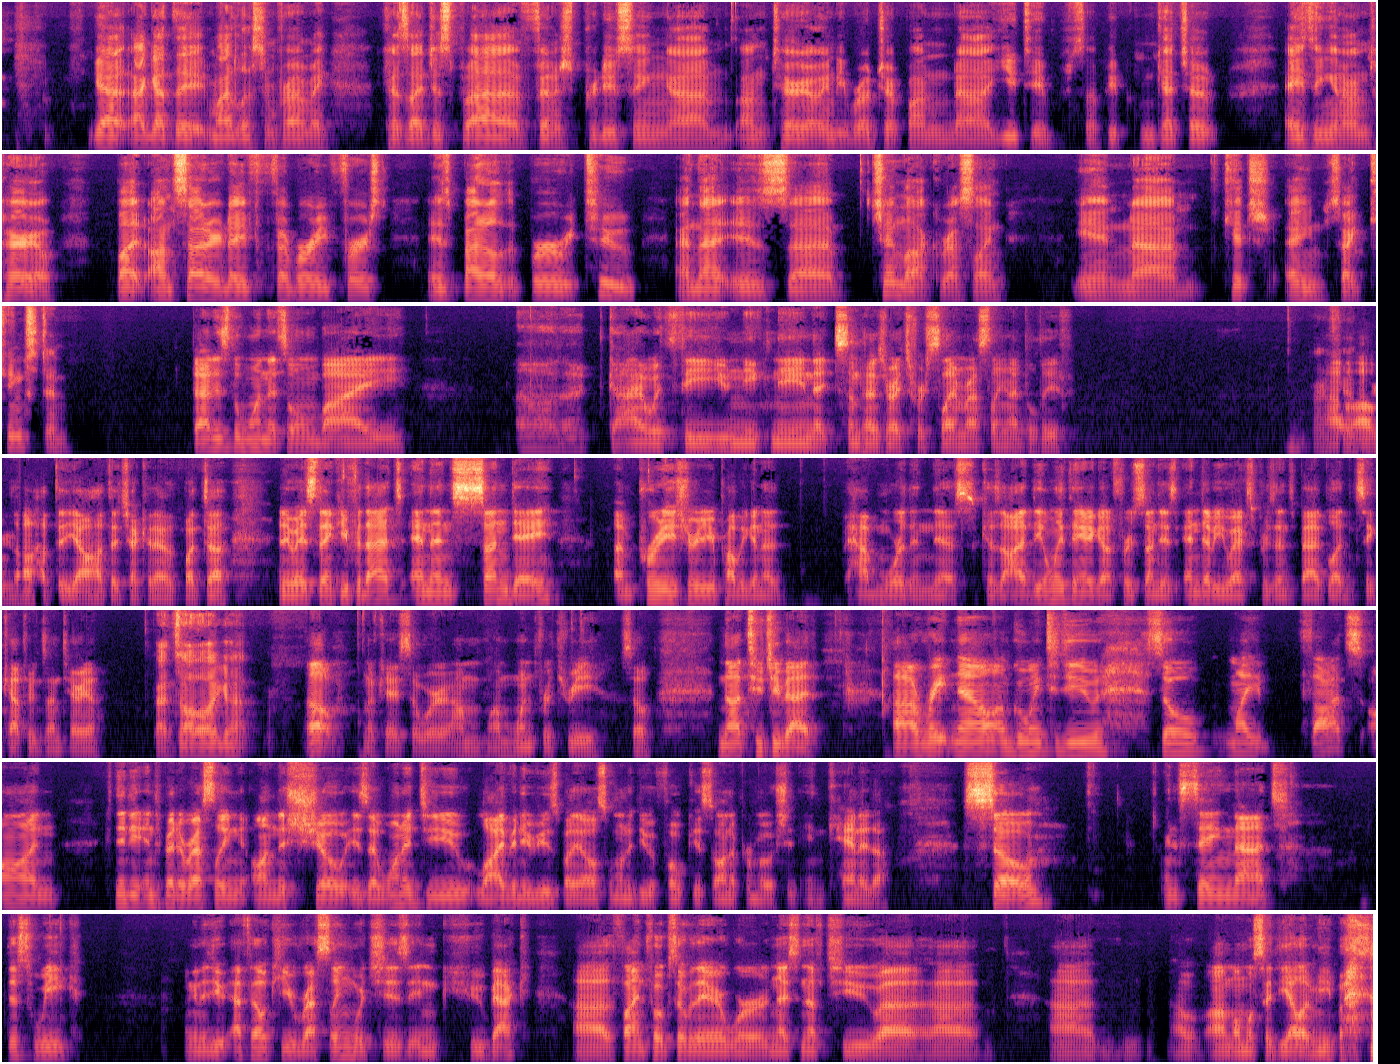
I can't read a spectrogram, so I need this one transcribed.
yeah, I got the my list in front of me because I just uh, finished producing um, Ontario Indie Road Trip on uh, YouTube, so people can catch out anything in Ontario. But on Saturday, February 1st, is Battle of the Brewery 2, and that is uh, Chinlock Wrestling in um, Kitch, uh, sorry, Kingston. That is the one that's owned by oh the guy with the unique name that sometimes writes for Slam Wrestling, I believe. I'll, I'll, I'll, have to yeah, I'll have to check it out. But uh, anyways, thank you for that. And then Sunday, I'm pretty sure you're probably gonna have more than this because I the only thing I got for Sunday is NWX presents Bad Blood in St. Catharines, Ontario. That's all I got. Oh, okay. So we're I'm I'm one for three. So not too too bad. Uh, right now, I'm going to do so. My thoughts on Canadian Independent Wrestling on this show is I want to do live interviews, but I also want to do a focus on a promotion in Canada. So, in saying that, this week I'm going to do FLQ Wrestling, which is in Quebec. Uh, the fine folks over there were nice enough to uh, uh, uh, I, am almost said yell at me, but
